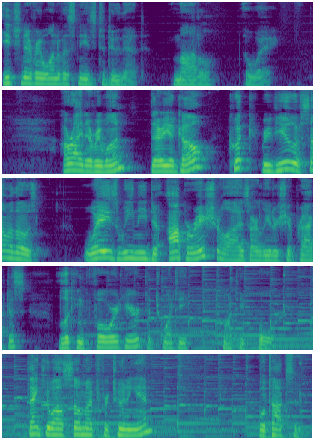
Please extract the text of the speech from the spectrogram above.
Each and every one of us needs to do that. Model the way. All right, everyone, there you go. Quick review of some of those ways we need to operationalize our leadership practice looking forward here to 2024. Thank you all so much for tuning in. We'll talk soon.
